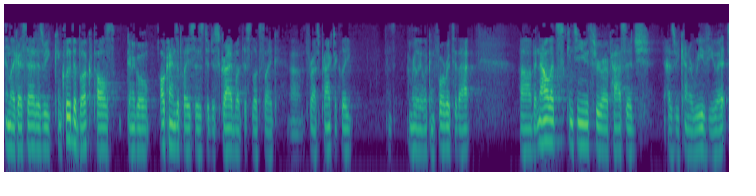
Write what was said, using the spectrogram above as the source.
And like I said, as we conclude the book, Paul's going to go all kinds of places to describe what this looks like um, for us practically. I'm really looking forward to that. Uh, but now let's continue through our passage as we kind of review it.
